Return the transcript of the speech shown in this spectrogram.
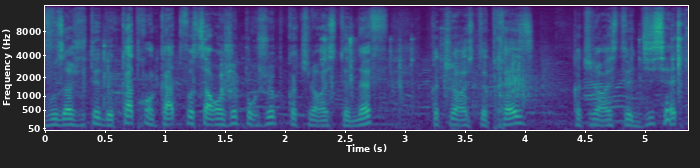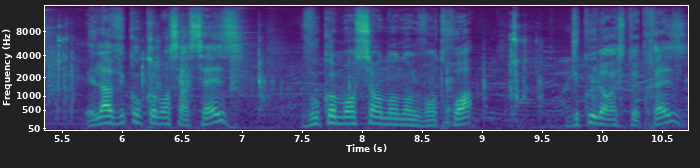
vous, ajoutez de 4 en 4, il faut s'arranger pour jouer quand il en reste 9, quand il en reste 13, quand il en reste 17. Et là vu qu'on commence à 16, vous commencez en en enlevant 3. Du coup il en reste 13.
